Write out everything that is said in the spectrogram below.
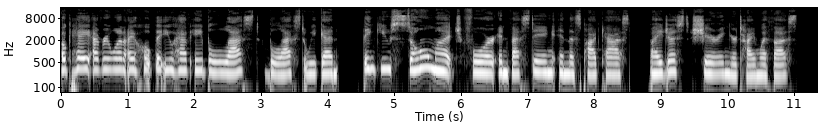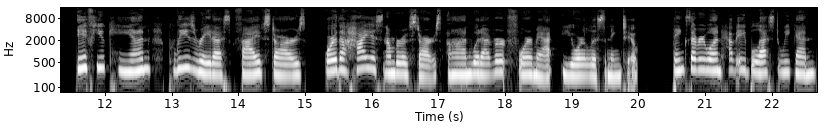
Okay, everyone, I hope that you have a blessed, blessed weekend. Thank you so much for investing in this podcast by just sharing your time with us. If you can, please rate us five stars or the highest number of stars on whatever format you're listening to. Thanks, everyone. Have a blessed weekend.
